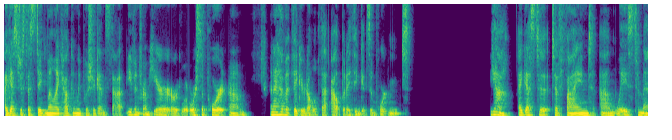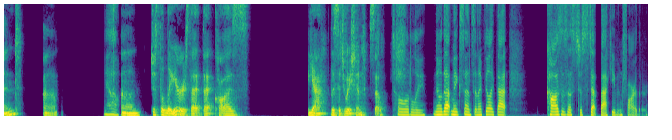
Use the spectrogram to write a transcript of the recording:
I guess just the stigma, like how can we push against that, even from here or or support? Um, and I haven't figured all of that out, but I think it's important yeah, I guess to to find um, ways to mend. Um, yeah. Um, just the layers that that cause yeah, the situation. So totally. No, that makes sense. And I feel like that causes us to step back even farther.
